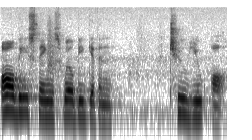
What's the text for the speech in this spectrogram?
All these things will be given to you all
